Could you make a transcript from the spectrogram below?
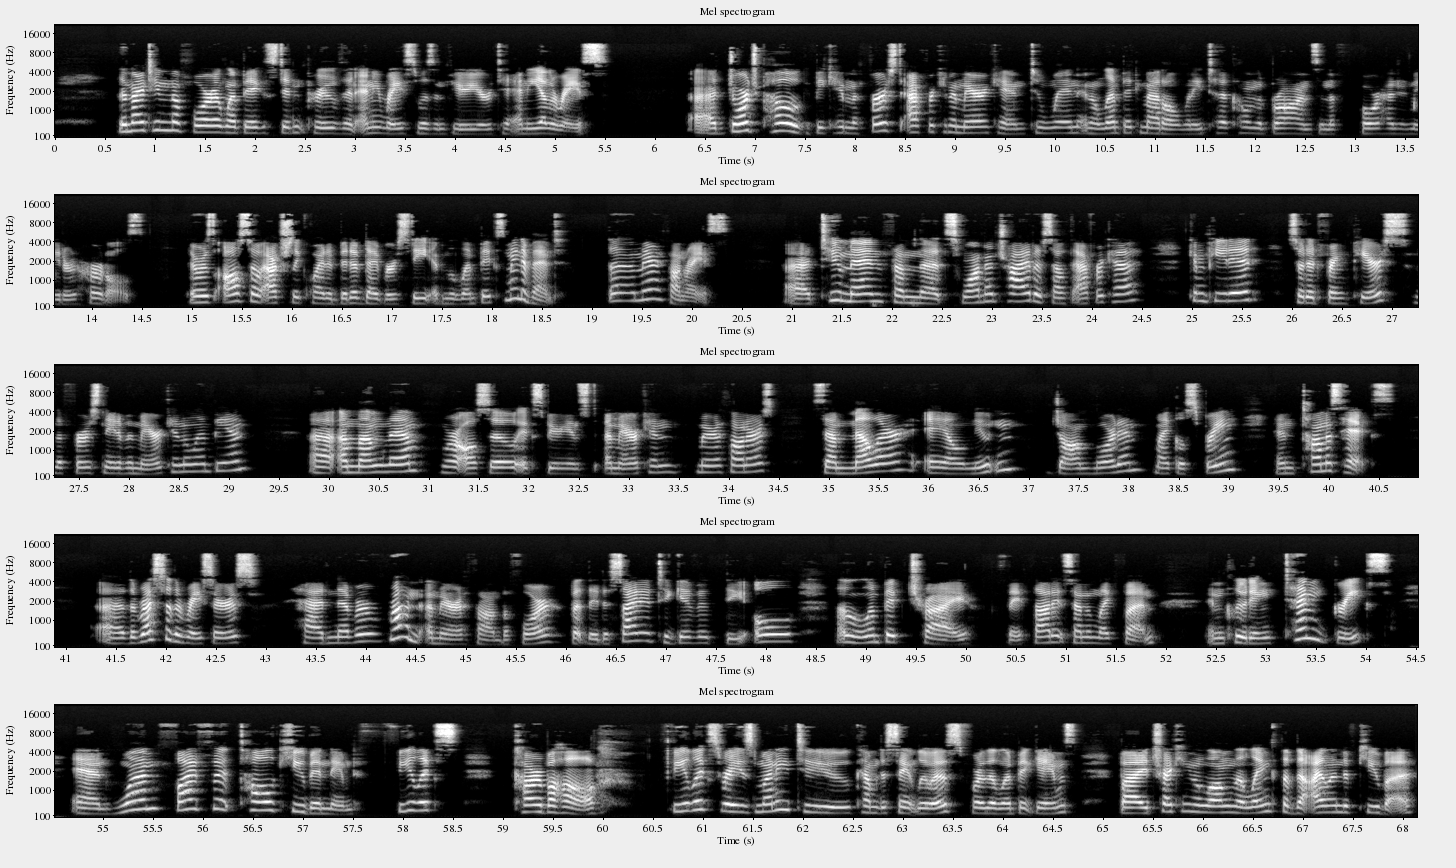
the 1904 Olympics didn't prove that any race was inferior to any other race. Uh, George Poage became the first African American to win an Olympic medal when he took home the bronze in the 400 meter hurdles. There was also actually quite a bit of diversity in the Olympics main event, the marathon race. Uh, two men from the Tswana tribe of South Africa competed, so did Frank Pierce, the first Native American Olympian. Uh, among them were also experienced American marathoners Sam Mellor, A.L. Newton, John Lordan, Michael Spring, and Thomas Hicks. Uh, the rest of the racers had never run a marathon before, but they decided to give it the old Olympic try. They thought it sounded like fun, including 10 Greeks and one five foot tall Cuban named Felix Carbajal. Felix raised money to come to St. Louis for the Olympic Games by trekking along the length of the island of Cuba.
